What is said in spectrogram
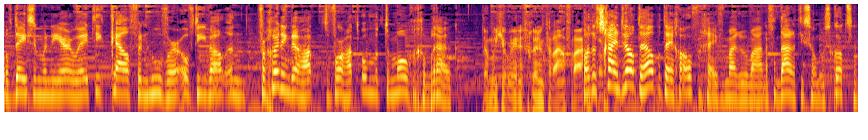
of deze meneer, hoe heet die, Calvin Hoover, of die wel een vergunning er had, voor had om het te mogen gebruiken. Daar moet je ook weer een vergunning voor aanvragen. Want het toch? schijnt wel te helpen tegen overgeven marihuana. Vandaar dat hij zo moest kotsen.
